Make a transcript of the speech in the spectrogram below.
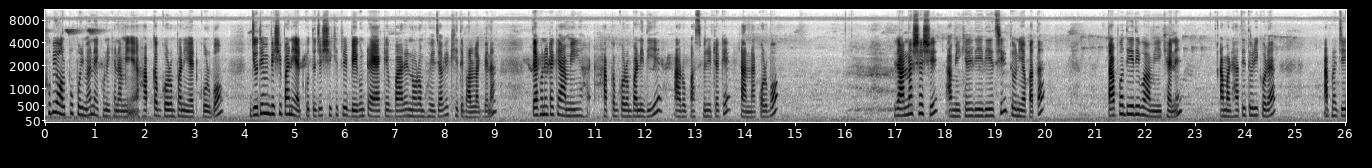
খুবই অল্প পরিমাণ, এখন এখানে আমি হাফ কাপ গরম পানি অ্যাড করব। যদি আমি বেশি পানি অ্যাড করতে চাই সেক্ষেত্রে বেগুনটা একেবারে নরম হয়ে যাবে, খেতে ভালো লাগবে না তো এখন এটাকে আমি হাফ কাপ গরম পানি দিয়ে আরও পাঁচ মিনিটটাকে রান্না করব। রান্নার শেষে আমি এখানে দিয়ে দিয়েছি ধনিয়া পাতা তারপর দিয়ে দিব আমি এখানে আমার হাতে তৈরি করা আপনার যে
